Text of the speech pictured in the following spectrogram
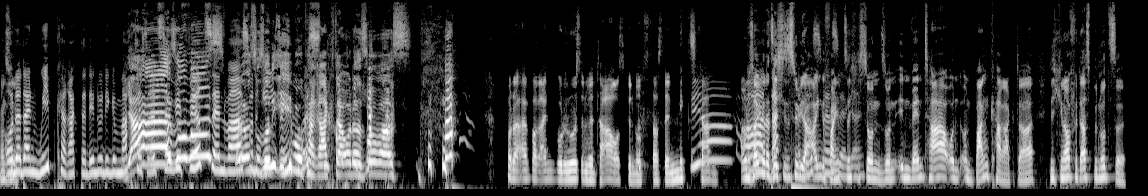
Und so, Oder dein Weep-Charakter, den du dir gemacht ja, hast, als du sowas. irgendwie 14 warst. Oder und so, so ein Emo-Charakter oder sowas. Oder einfach einen, wo du nur das Inventar ausgenutzt hast, der nix Ja. kann. Und das habe ich mir Oh, tatsächlich, das ist mir wieder eingefallen, tatsächlich so ein, so ein Inventar- und, und Bankcharakter, den ich genau für das benutze.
